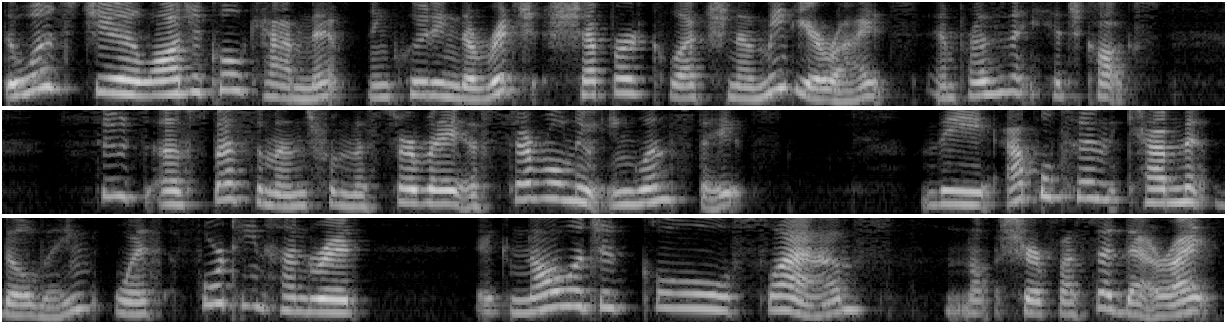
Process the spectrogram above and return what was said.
the Woods Geological Cabinet, including the rich Shepard collection of meteorites, and President Hitchcock's suits of specimens from the survey of several New England states, the Appleton Cabinet Building with 1,400 ichthyological slabs. not sure if I said that right.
